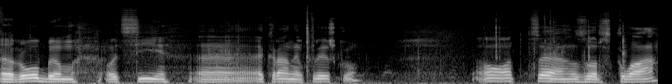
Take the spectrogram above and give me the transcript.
робимо оці е, екрани в кришку. От, це зор скла.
